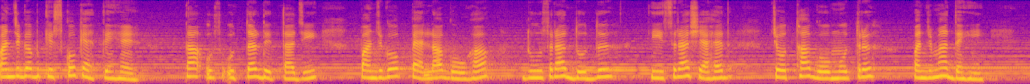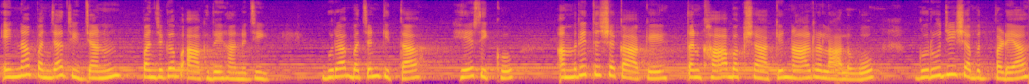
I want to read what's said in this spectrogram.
ਪੰਜਗਬ ਕਿਸਕੋ ਕਹਤੇ ਹੈ? ਤਾਂ ਉਸ ਉੱਤਰ ਦਿੱਤਾ ਜੀ ਪੰਜ ਗੋ ਪਹਿਲਾ ਗੋਹਾ, ਦੂਸਰਾ ਦੁੱਧ, ਤੀਸਰਾ ਸ਼ਹਿਦ, ਚੌਥਾ ਗੋਮੂਤਰ, ਪੰਜਵਾਂ ਦਹੀਂ। ਇਹਨਾਂ ਪੰਜਾਂ ਚੀਜ਼ਾਂ ਨੂੰ ਪੰਜਗਬ ਆਖਦੇ ਹਨ ਜੀ। ਬੁਰਾ ਬਚਨ ਕੀਤਾ हे ਸਿੱਖੋ, ਅੰਮ੍ਰਿਤ ਛਕਾ ਕੇ, ਤਨਖਾਹ ਬਖਸ਼ਾ ਕੇ ਨਾਲ ਰਲਾ ਲਵੋ। ਗੁਰੂ ਜੀ ਸ਼ਬਦ ਪੜਿਆ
